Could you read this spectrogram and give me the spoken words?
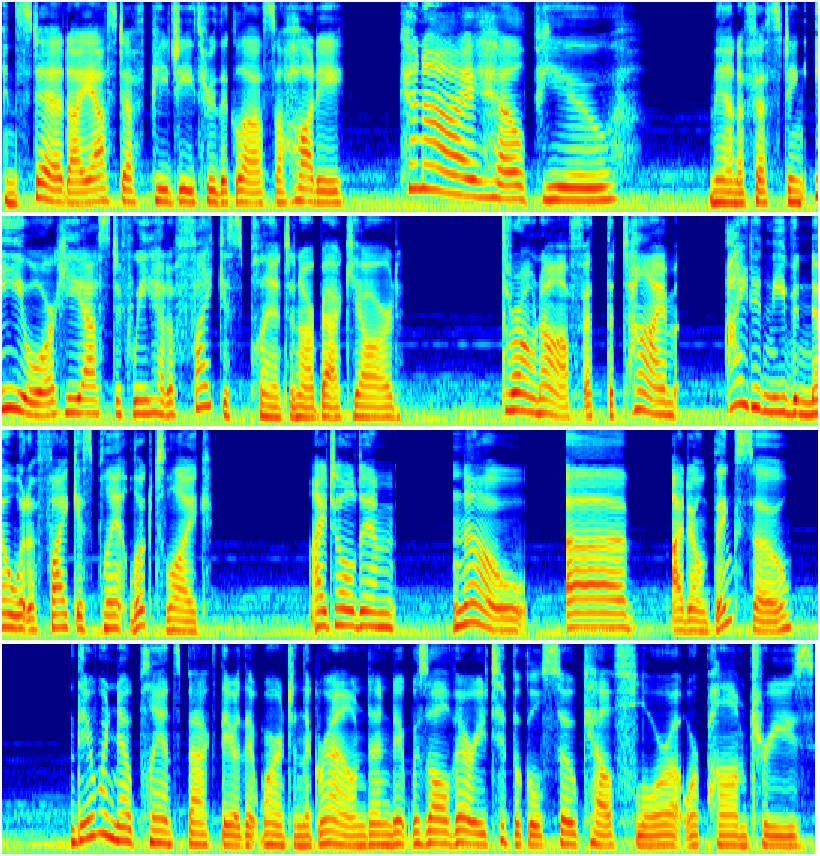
Instead, I asked FPG through the glass a haughty, Can I help you? Manifesting Eeyore, he asked if we had a ficus plant in our backyard. Thrown off at the time, I didn't even know what a ficus plant looked like. I told him, No, uh, I don't think so. There were no plants back there that weren't in the ground, and it was all very typical SoCal flora or palm trees.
